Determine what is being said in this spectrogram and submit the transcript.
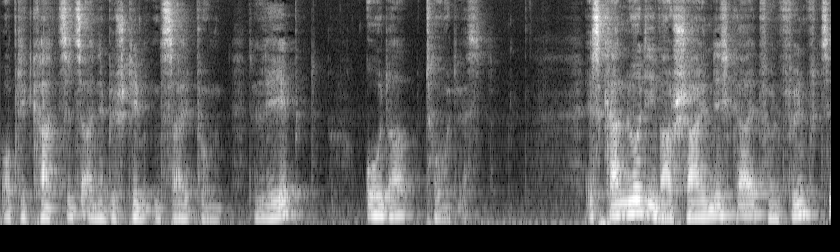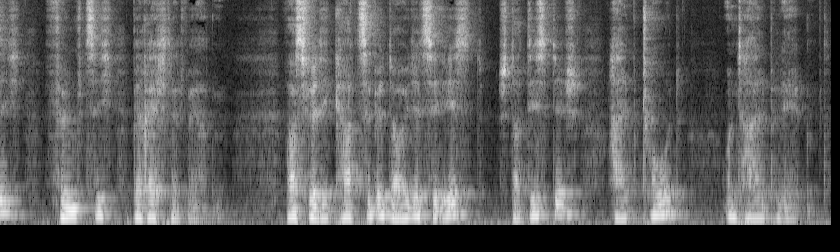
ob die Katze zu einem bestimmten Zeitpunkt lebt oder tot ist. Es kann nur die Wahrscheinlichkeit von 50, 50 berechnet werden. Was für die Katze bedeutet, sie ist statistisch halb tot und halb lebend.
